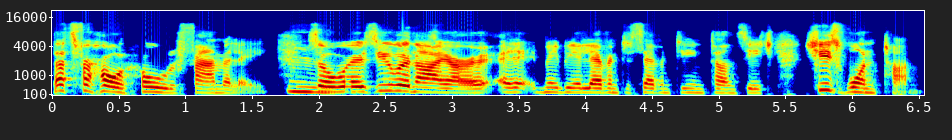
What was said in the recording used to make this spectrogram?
That's for her whole family. Mm. So whereas you and I are uh, maybe 11 to 17 tons each, she's one ton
